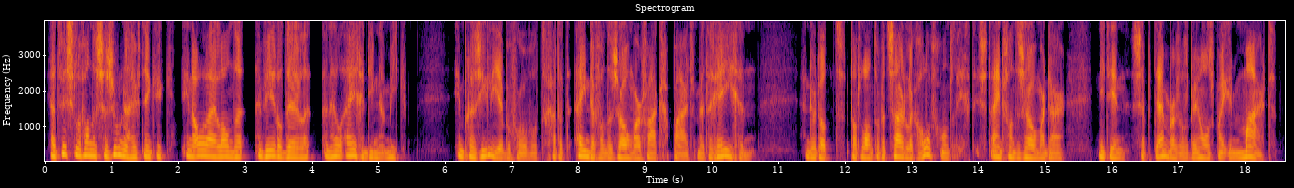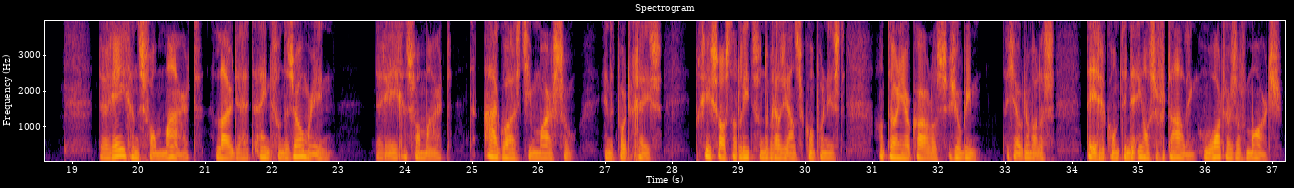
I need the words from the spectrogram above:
Het wisselen van de seizoenen heeft denk ik in allerlei landen en werelddelen een heel eigen dynamiek. In Brazilië bijvoorbeeld gaat het einde van de zomer vaak gepaard met regen. En doordat dat land op het zuidelijk halfrond ligt, is het eind van de zomer daar niet in september zoals bij ons, maar in maart. De regens van maart luiden het eind van de zomer in. De regens van maart, de águas de março in het Portugees. Precies zoals dat lied van de Braziliaanse componist Antonio Carlos Jobim, dat je ook nog wel eens tegenkomt in de Engelse vertaling, Waters of March.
